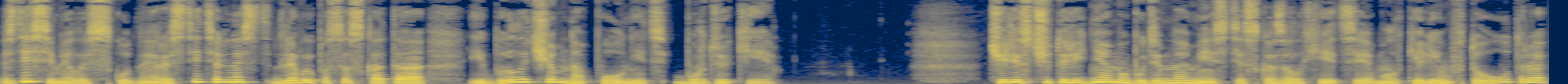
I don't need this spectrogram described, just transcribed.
Здесь имелась скудная растительность для выпаса скота и было чем наполнить бурдюки. «Через четыре дня мы будем на месте», — сказал Хети Малкелим в то утро,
